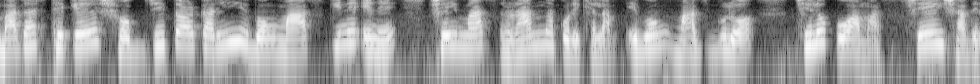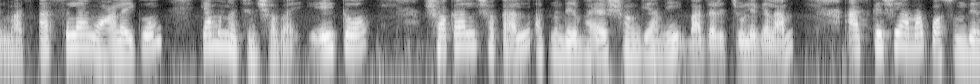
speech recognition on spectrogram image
বাজার থেকে সবজি তরকারি এবং মাছ কিনে এনে সেই মাছ রান্না করে খেলাম এবং মাছগুলো ছিল পোয়া মাছ, সেই স্বাদের মাছ। আসসালামু আলাইকুম, কেমন আছেন সবাই? এই তো সকাল সকাল আপনাদের ভাইয়ের সঙ্গে আমি বাজারে চলে গেলাম। আজকে সে আমার পছন্দের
